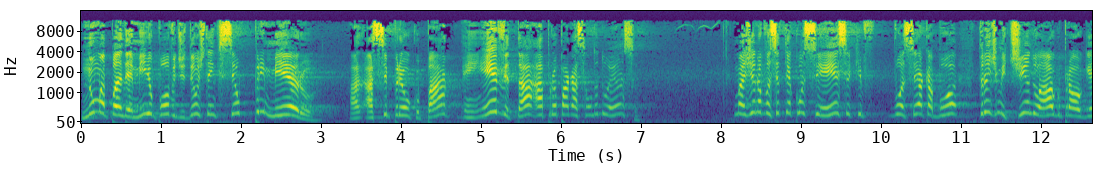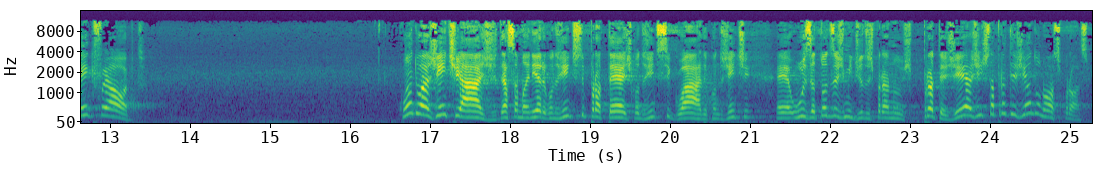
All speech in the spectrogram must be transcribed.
Numa pandemia, o povo de Deus tem que ser o primeiro a, a se preocupar em evitar a propagação da doença. Imagina você ter consciência que você acabou transmitindo algo para alguém que foi a óbito. Quando a gente age dessa maneira, quando a gente se protege, quando a gente se guarda, quando a gente é, usa todas as medidas para nos proteger, a gente está protegendo o nosso próximo.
